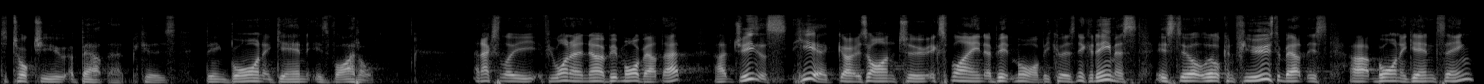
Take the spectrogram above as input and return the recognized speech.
to talk to you about that because being born again is vital. And actually, if you want to know a bit more about that, uh, Jesus here goes on to explain a bit more because Nicodemus is still a little confused about this uh, born again thing.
